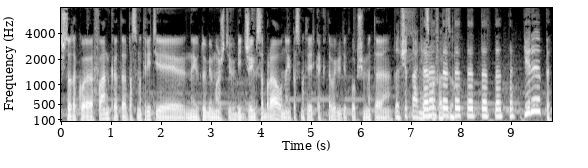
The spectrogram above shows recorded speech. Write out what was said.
что такое фанк, это посмотрите на ютубе, можете вбить Джеймса Брауна и посмотреть, как это выглядит. В общем, это... Это вообще танец, по факту. Get up,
